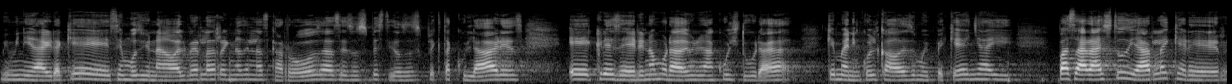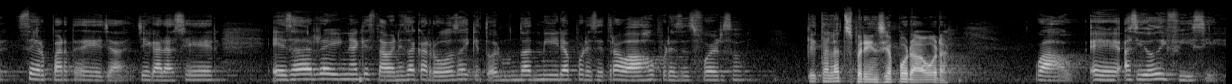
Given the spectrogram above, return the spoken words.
mi mini Daira que se emocionaba al ver las reinas en las carrozas, esos vestidos espectaculares, eh, crecer enamorada de una cultura que me han inculcado desde muy pequeña y pasar a estudiarla y querer ser parte de ella, llegar a ser esa reina que estaba en esa carroza y que todo el mundo admira por ese trabajo, por ese esfuerzo. ¿Qué tal la experiencia por ahora? Wow, eh, ha sido difícil.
